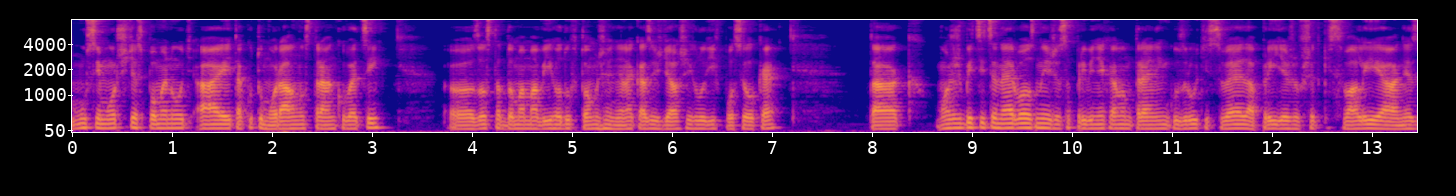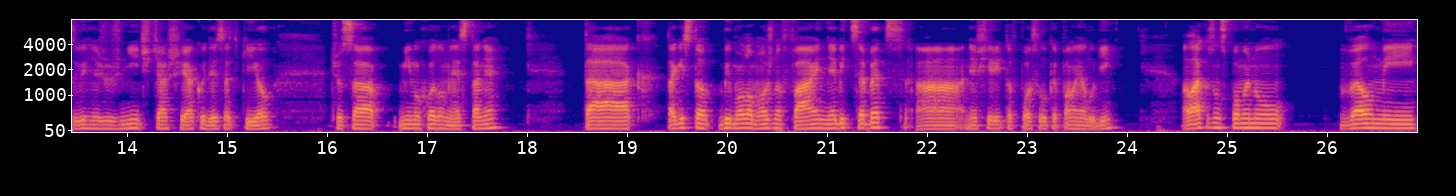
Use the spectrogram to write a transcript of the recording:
musím určite spomenúť aj takúto morálnu stránku veci. E, zostať doma má výhodu v tom, že nenakazíš ďalších ľudí v posilke tak môžeš byť síce nervózny, že sa pri vynechanom tréningu zrúti svet a prídeš o všetky svaly a nezdvihneš už nič ťažšie ako 10 kg, čo sa mimochodom nestane, tak takisto by bolo možno fajn nebyť sebec a nešíriť to v posilke plnej ľudí. Ale ako som spomenul, veľmi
